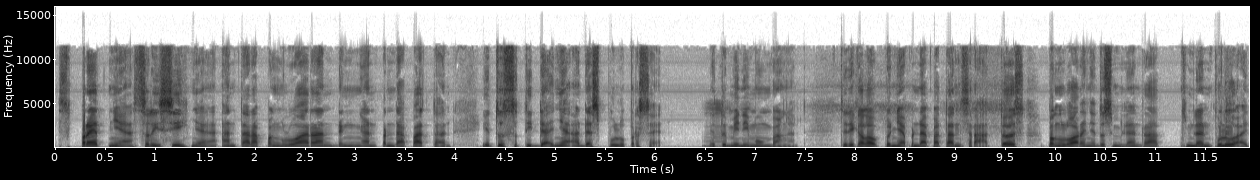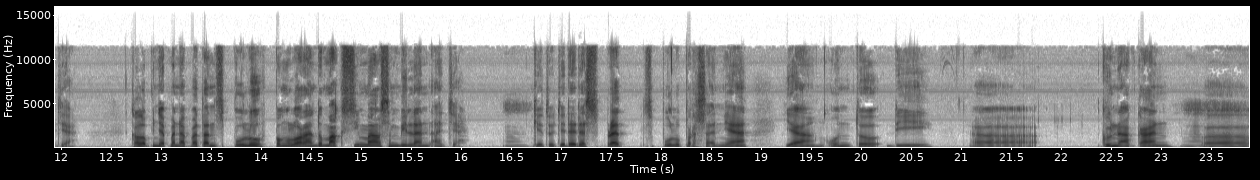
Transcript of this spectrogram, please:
spreadnya, selisihnya antara pengeluaran dengan pendapatan itu setidaknya ada 10%. Hmm. Itu minimum banget. Jadi kalau punya pendapatan 100, pengeluarannya itu 900, 90 aja. Kalau punya pendapatan 10, pengeluaran itu maksimal 9 aja. Hmm. Gitu. Jadi ada spread 10 persennya yang untuk di uh, gunakan mm-hmm. uh,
